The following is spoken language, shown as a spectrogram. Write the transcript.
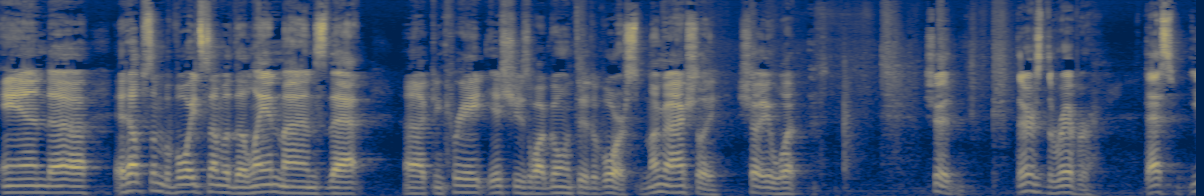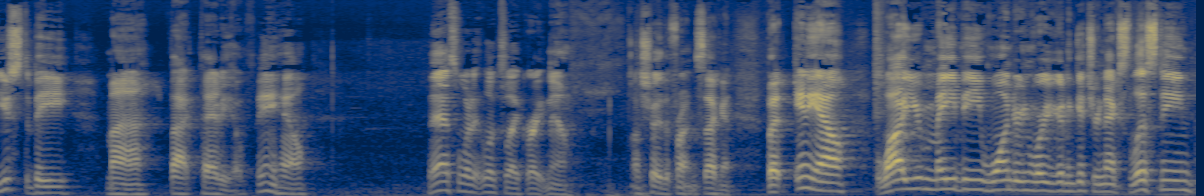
And, uh, it helps them avoid some of the landmines that uh, can create issues while going through divorce. I'm going to actually show you what should. There's the river. That's used to be my back patio. Anyhow, that's what it looks like right now. I'll show you the front in a second. But anyhow, while you may be wondering where you're going to get your next listing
